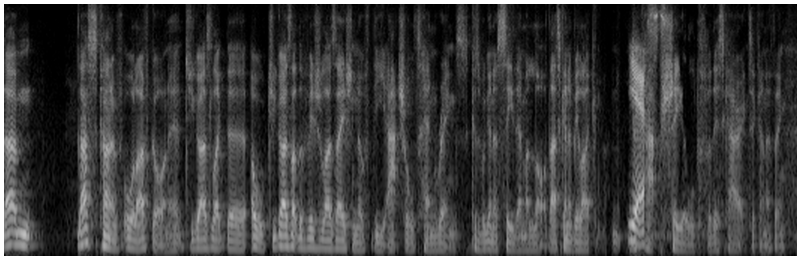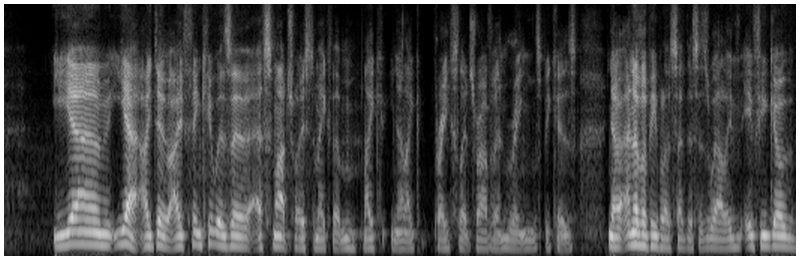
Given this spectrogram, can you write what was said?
Um, that's kind of all I've got on it. Do you guys like the? Oh, do you guys like the visualization of the actual ten rings? Because we're going to see them a lot. That's going to be like the Yes. cap shield for this character, kind of thing. Yeah, um, yeah, I do. I think it was a, a smart choice to make them like you know like bracelets rather than rings because you know, and other people have said this as well. If if you go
